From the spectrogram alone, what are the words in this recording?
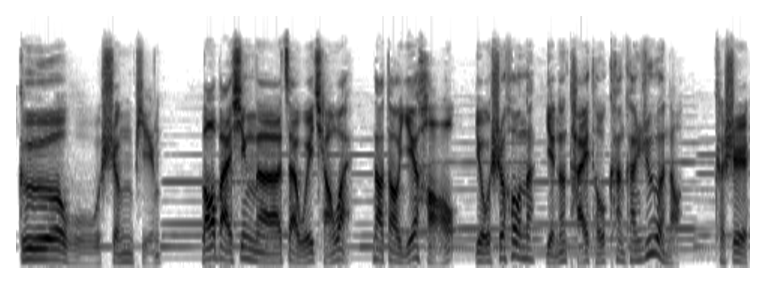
歌舞升平。老百姓呢在围墙外，那倒也好，有时候呢也能抬头看看热闹。可是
